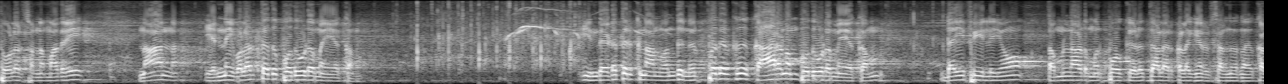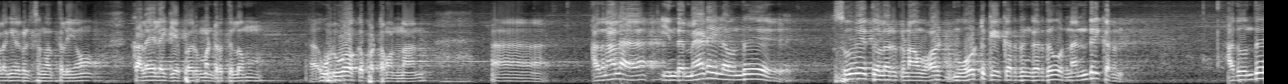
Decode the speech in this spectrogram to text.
தோழர் சொன்ன மாதிரி நான் என்னை வளர்த்தது பொதுவுடைமை இயக்கம். இந்த இடத்திற்கு நான் வந்து நிற்பதற்கு காரணம் பொதுவுடைமை இயக்கம். டைஃபிலையும் தமிழ்நாடு முற்போக்கு எழுத்தாளர் கலைஞர் சங்க கலைஞர்கள் சங்கத்திலையும் கலை இலக்கிய பெருமன்றத்திலும் உருவாக்கப்பட்டவன் நான். அதனால் இந்த மேடையில் வந்து சூவே தோழருக்கு நான் ஓட்- ஓட்டு கேட்கறதுங்கிறது ஒரு நன்றி கடன் அது வந்து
